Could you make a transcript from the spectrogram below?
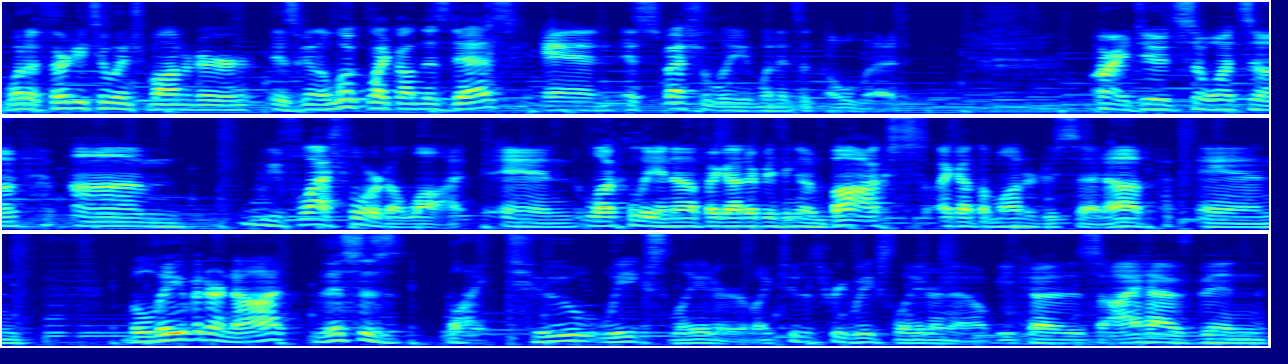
what a 32 inch monitor is gonna look like on this desk, and especially when it's an OLED. All right, dude, so what's up? Um, we flash forward a lot, and luckily enough, I got everything unboxed. I got the monitor set up, and believe it or not, this is like two weeks later, like two to three weeks later now, because I have been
